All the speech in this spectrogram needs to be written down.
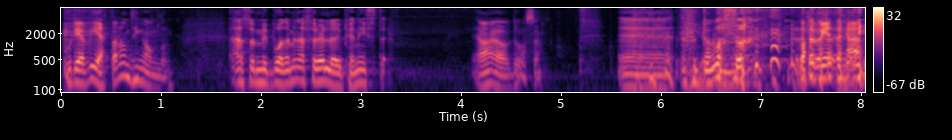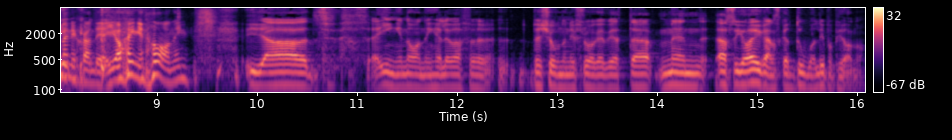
Borde jag veta någonting om dem? Alltså, med, båda mina föräldrar är pianister. Ja, ja, då så. Eh, då så. Varför vet den här människan det? Jag har ingen aning. Ja, jag har ingen aning heller varför personen i fråga vet det. Men alltså jag är ganska dålig på piano.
